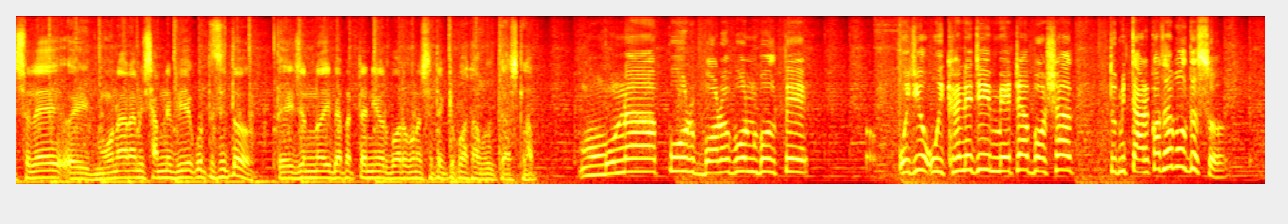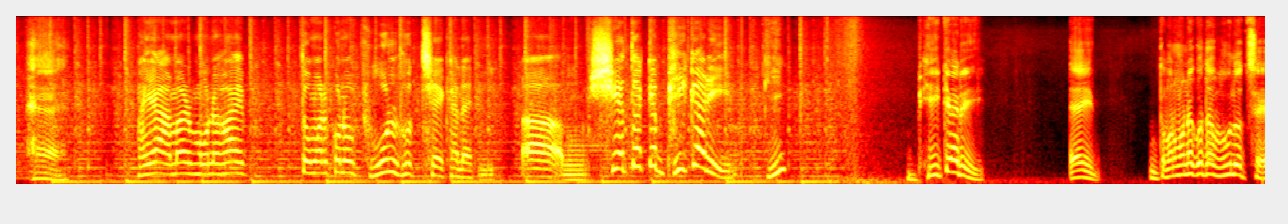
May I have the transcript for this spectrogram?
আসলে ওই মোনার আমি সামনে বিয়ে করতেছি তো তো এই জন্য এই ব্যাপারটা নিয়ে ওর বড় বোনের সাথে একটু কথা বলতে আসলাম। মোনাপুর বড় বোন বলতে ওই যে ওইখানে যে মেয়েটা বসা তুমি তার কথা বলতেছো? হ্যাঁ। ভাইয়া আমার মনে হয় তোমার কোনো ভুল হচ্ছে এখানে? আহ, সে তো একটা ভিখারি। কি? ভিকারি এই তোমার মনে কোথাও ভুল হচ্ছে?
